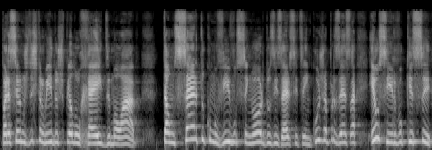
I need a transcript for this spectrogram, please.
para sermos destruídos pelo rei de Moab. Tão certo como vive o Senhor dos exércitos, em cuja presença eu sirvo, que se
